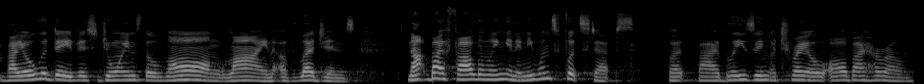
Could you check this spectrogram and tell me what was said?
Viola Davis joins the long line of legends, not by following in anyone's footsteps, but by blazing a trail all by her own.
